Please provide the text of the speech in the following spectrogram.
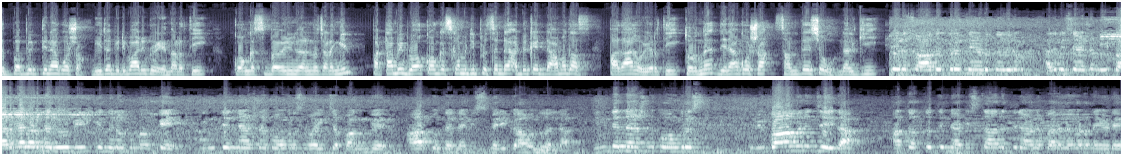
റിപ്പബ്ലിക് ദിനാഘോഷം വിവിധ പരിപാടികളെ നടത്തി. കോൺഗ്രസ് ഭവനിൽ നടന്ന ചടങ്ങിൽ Pattambi block Congress committee president advocate Ramadas പതാക ഉയർത്തി. തുടർന്ന് ദിനാഘോഷ സന്ദേശവും നൽകി. സ്വാതന്ത്ര്യം നേടുന്നതിനും അതിനുശേഷം ഈ ഭരണഘടന രൂപീകരിക്കുന്നതിനുമൊക്കെ ഇന്ത്യൻ നാഷണൽ കോൺഗ്രസ് വഹിച്ച പങ്ക് ആർക്കും തന്നെ വിസ്മരിക്കാവുന്നതല്ല. ഇന്ത്യൻ നാഷണൽ കോൺഗ്രസ് വിഭാവനം ചെയ്ത ആ തത്വത്തിന്റെ അടിസ്ഥാനത്തിലാണ് ഭരണഘടനയുടെ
